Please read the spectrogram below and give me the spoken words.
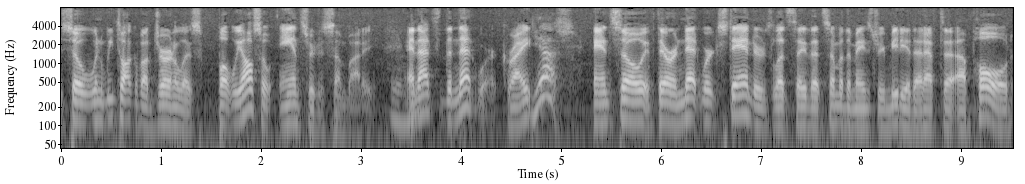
So when we talk about journalists, but we also answer to somebody, and that's the network, right? Yes. And so, if there are network standards, let's say that some of the mainstream media that have to uphold,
